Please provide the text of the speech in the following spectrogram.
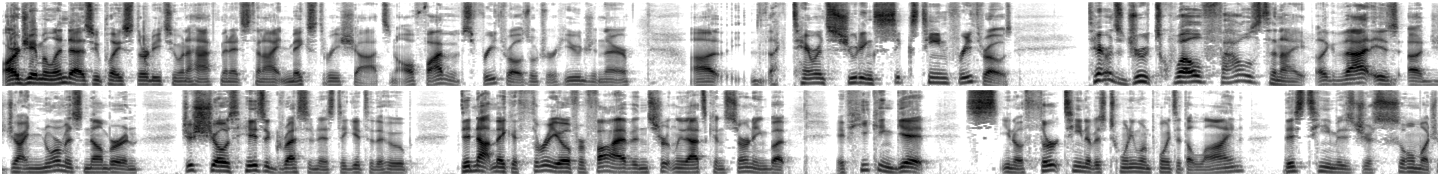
RJ Melendez, who plays 32 and a half minutes tonight and makes three shots, and all five of his free throws, which were huge in there. Uh, like Terrence shooting 16 free throws. Terrence drew 12 fouls tonight. Like that is a ginormous number and just shows his aggressiveness to get to the hoop did not make a 3-0 for 5 and certainly that's concerning but if he can get you know 13 of his 21 points at the line this team is just so much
